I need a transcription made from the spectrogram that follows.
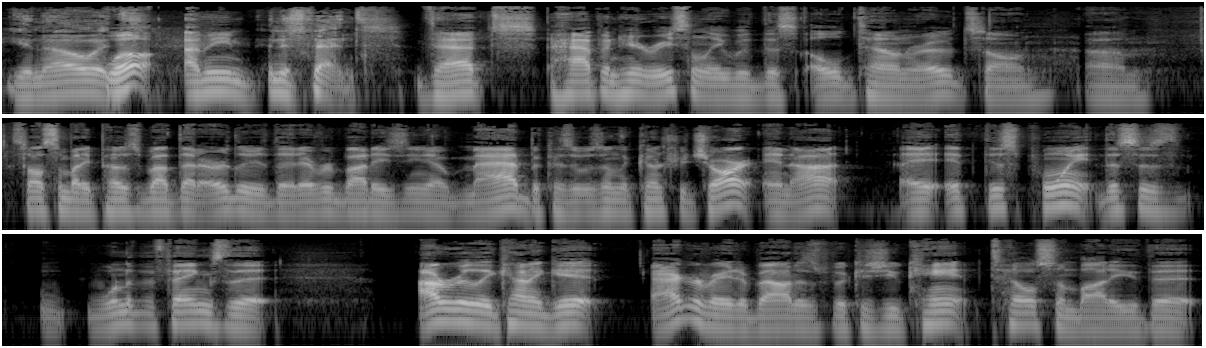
you know. It's, well, I mean, in a sense, That's happened here recently with this Old Town Road song. Um, saw somebody post about that earlier that everybody's you know mad because it was on the country chart, and I I- at this point this is one of the things that I really kind of get aggravated about is because you can't tell somebody that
